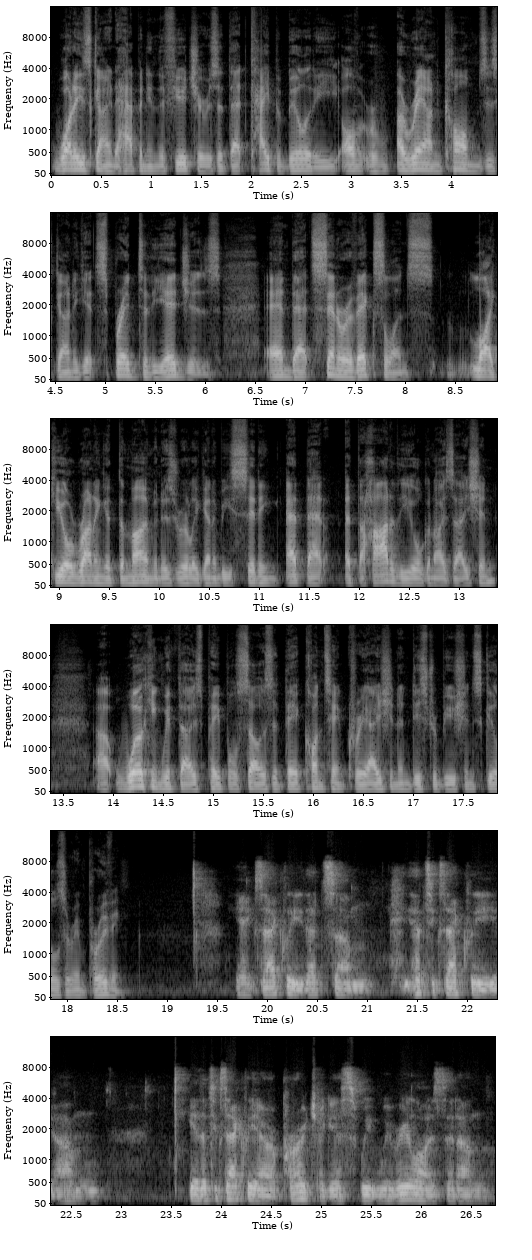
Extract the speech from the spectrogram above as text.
what is going to happen in the future is that that capability of around comms is going to get spread to the edges, and that centre of excellence, like you're running at the moment, is really going to be sitting at that at the heart of the organisation. Uh, working with those people so as that their content creation and distribution skills are improving. Yeah, exactly. That's um, that's exactly um, yeah, that's exactly our approach. I guess we we realise that um,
